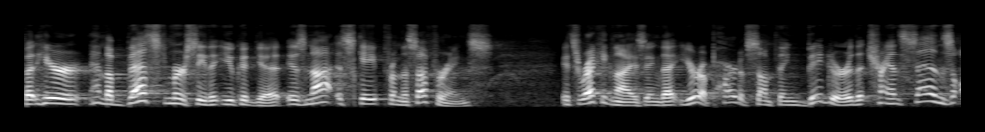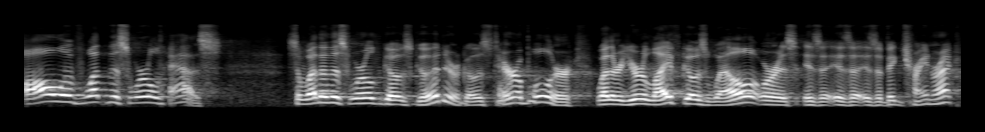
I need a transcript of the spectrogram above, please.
But here, and the best mercy that you could get is not escape from the sufferings, it's recognizing that you're a part of something bigger that transcends all of what this world has. So, whether this world goes good or goes terrible, or whether your life goes well or is, is, a, is, a, is a big train wreck,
